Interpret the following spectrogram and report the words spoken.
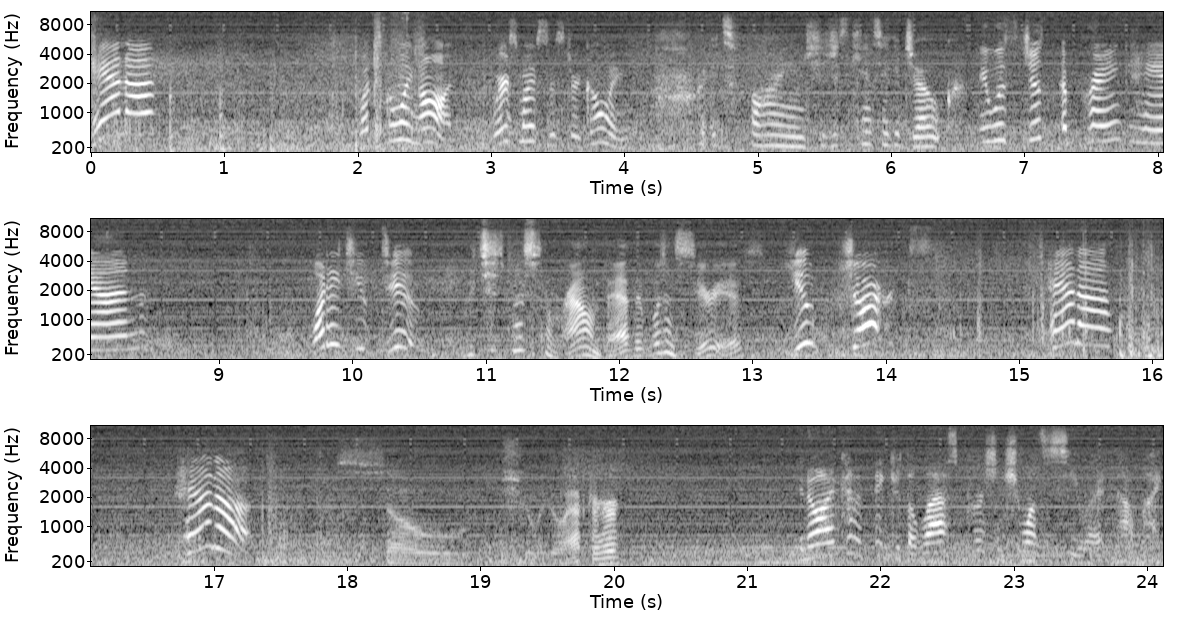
Hannah! What's going on? Where's my going? It's fine. She just can't take a joke. It was just a prank, Han. What did you do? we just messing around, Beth. It wasn't serious. You jerks! Hannah! Hannah! So, should we go after her? You know, I kind of think you're the last person she wants to see right now, Mike.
